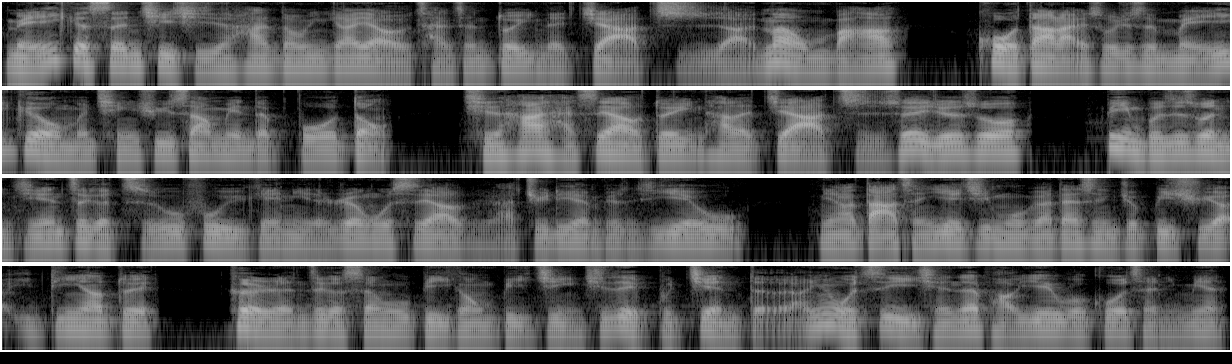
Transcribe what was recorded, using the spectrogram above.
每一个生气，其实它都应该要有产生对应的价值啊。那我们把它扩大来说，就是每一个我们情绪上面的波动，其实它还是要有对应它的价值。所以就是说，并不是说你今天这个职务赋予给你的任务是要啊，举例，比如你是业务，你要达成业绩目标，但是你就必须要一定要对客人这个生物毕恭毕敬。其实也不见得啊，因为我自己以前在跑业务的过程里面。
